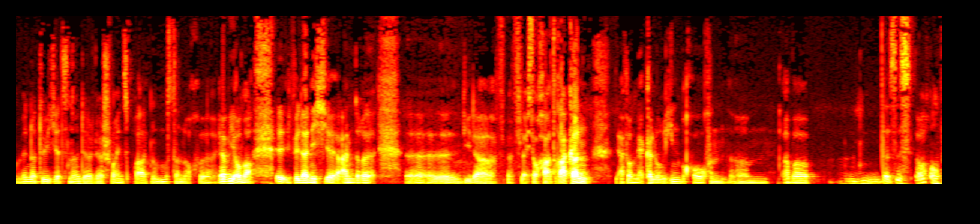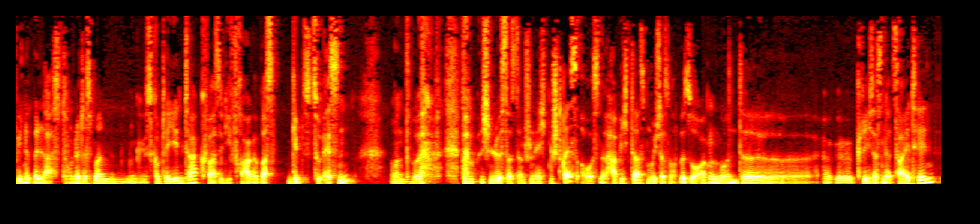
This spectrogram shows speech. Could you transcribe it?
wenn natürlich jetzt ne, der, der Schweinsbraten und muss dann noch, äh, ja wie auch immer, äh, ich will da nicht äh, andere, äh, die da vielleicht auch hart rackern, die einfach mehr Kalorien brauchen, ähm, aber das ist auch irgendwie eine Belastung, ne? dass man, es kommt ja jeden Tag quasi die Frage, was gibt's zu essen? Und bei manchen löst das dann schon echt einen Stress aus. Ne? Habe ich das? Muss ich das noch besorgen? Und äh, kriege ich das in der Zeit hin?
